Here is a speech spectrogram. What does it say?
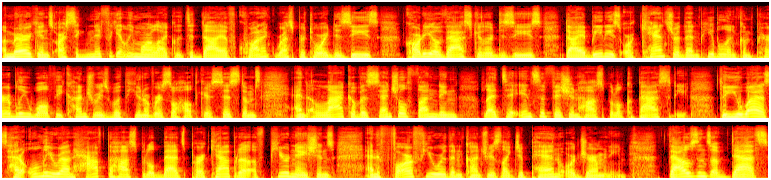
Americans are significantly more likely to die of chronic respiratory disease, cardiovascular disease, diabetes, or cancer than people in comparably wealthy countries with universal healthcare systems, and a lack of essential funding led to insufficient hospital capacity. The US had only around half the hospital beds per capita of peer nations and far fewer than countries like Japan or Germany. Thousands of deaths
